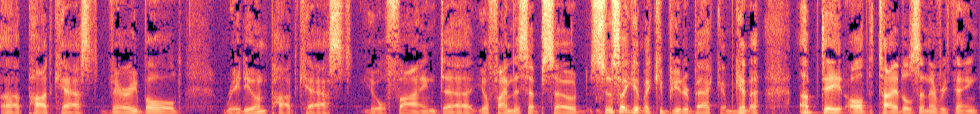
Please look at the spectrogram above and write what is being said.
uh, podcast, Very Bold Radio and Podcast. You'll find uh, you'll find this episode as soon as I get my computer back. I'm going to update all the titles and everything.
